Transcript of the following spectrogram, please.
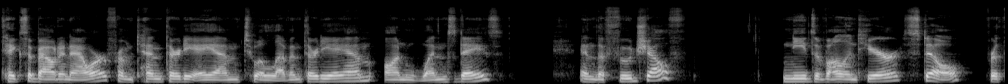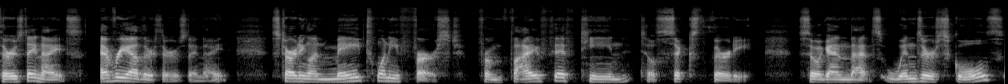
Takes about an hour from 10:30 a.m. to 11:30 a.m. on Wednesdays. And the food shelf needs a volunteer still for Thursday nights, every other Thursday night, starting on May 21st from 5:15 till 6:30. So again, that's Windsor Schools.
